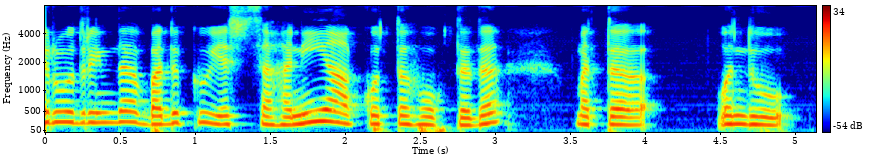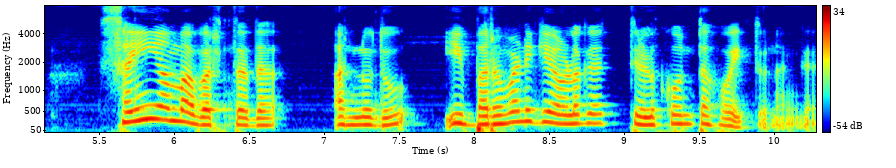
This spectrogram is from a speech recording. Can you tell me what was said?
ಇರೋದ್ರಿಂದ ಬದುಕು ಎಷ್ಟು ಸಹನೀಯ ಆಕ್ಕೋತ ಹೋಗ್ತದೆ ಮತ್ತು ಒಂದು ಸಂಯಮ ಬರ್ತದೆ ಅನ್ನೋದು ಈ ಬರವಣಿಗೆ ಒಳಗೆ ತಿಳ್ಕೊತ ಹೋಯ್ತು ನಂಗೆ.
